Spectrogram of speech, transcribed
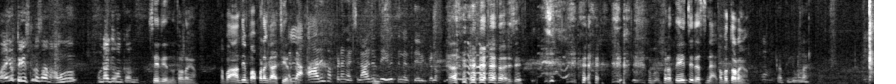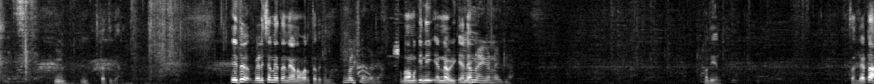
ഭയങ്കര ടേസ്റ്റ്ലെസ് ആണ്. നമുക്ക് ഉണ്ടാക്കി നോക്കാം. ശരി എന്ന് തുടങ്ങാം. അപ്പൊ ആദ്യം പപ്പടം കാച്ചി എടുക്കാം. ആദ്യം പപ്പടം ആദ്യം ദൈവത്തിന് എത്തിയിരിക്കണം. ശരി. പ്രത്യേകിച്ച് രസന അപ്പൊ തുടങ്ങാം. കത്തിക്കുമ്പോളെ ഉം, ഉം, കത്തിക്കാം. ഇത് വെളിച്ചെണ്ണ തന്നെയാണ് വറുത്തെടുക്കുന്നത്? വെളിച്ചെണ്ണ തന്നെയാണ് അപ്പൊ നമുക്കിനി എണ്ണ ഒഴിക്കാം അല്ലേ? എണ്ണ ഒഴിക്കണം, എണ്ണ ഒഴിക്കണം. മതിയല്ലോ. സല്ലേട്ടാ.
